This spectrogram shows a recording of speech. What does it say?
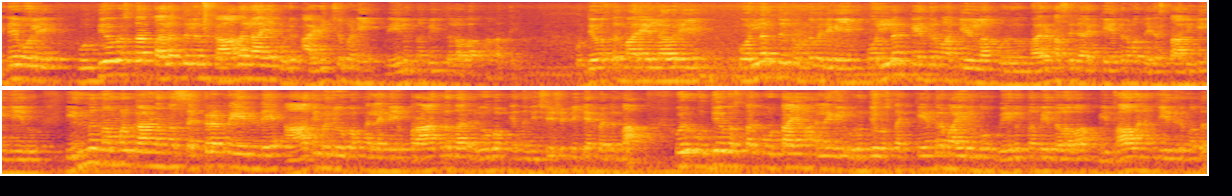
ഇതേപോലെ ഉദ്യോഗസ്ഥ തലത്തിലും കാതലായ ഒരു അഴിച്ചുപണി വേലുത്തമ്പി തിളവ നടത്തി. ഉദ്യോഗസ്ഥന്മാരെ എല്ലാവരെയും കൊല്ലത്ത് കൊണ്ടുവരികയും കൊല്ലം കേന്ദ്രമാക്കിയുള്ള ഒരു ഭരണസ്ഥിര കേന്ദ്രം അദ്ദേഹം സ്ഥാപിക്കുകയും ചെയ്തു. ഇന്ന് നമ്മൾ കാണുന്ന സെക്രട്ടേറിയറ്റിന്റെ ആദിമ രൂപം അല്ലെങ്കിൽ പ്രാകൃത രൂപം എന്ന് വിശേഷിപ്പിക്കാൻ പറ്റുന്ന ഒരു ഉദ്യോഗസ്ഥ കൂട്ടായ്മ അല്ലെങ്കിൽ ഒരു ഉദ്യോഗസ്ഥ കേന്ദ്രമായിരുന്നു വേലുത്തമ്പി ദളവ വിഭാവനം ചെയ്തിരുന്നത്.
